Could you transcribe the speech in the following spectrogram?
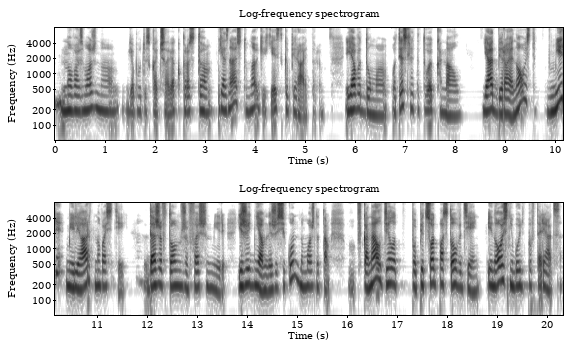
но, возможно, я буду искать человека. Просто я знаю, что у многих есть копирайтеры. И я вот думаю, вот если это твой канал, я отбираю новости, в мире миллиард новостей. Даже в том же фэшн-мире. Ежедневно, ежесекундно можно там в канал делать по 500 постов в день, и новость не будет повторяться.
